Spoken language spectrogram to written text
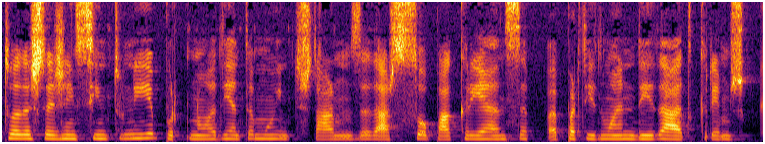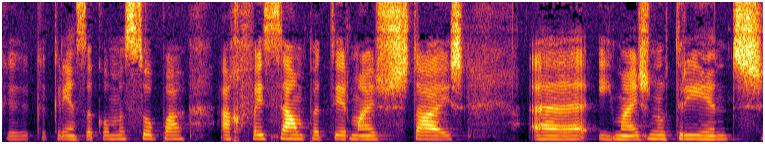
toda esteja em sintonia, porque não adianta muito estarmos a dar sopa à criança a partir de um ano de idade, queremos que, que a criança coma sopa à, à refeição para ter mais vegetais uh, e mais nutrientes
